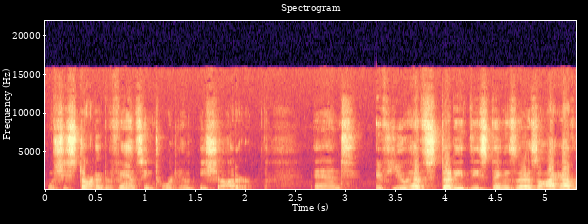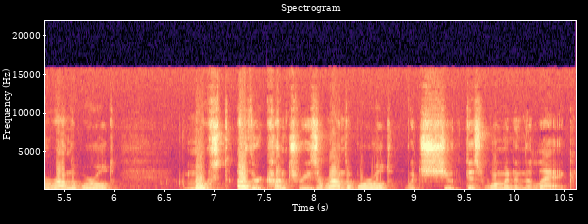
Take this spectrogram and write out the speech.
When she started advancing toward him, he shot her. And if you have studied these things as I have around the world, most other countries around the world would shoot this woman in the leg.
